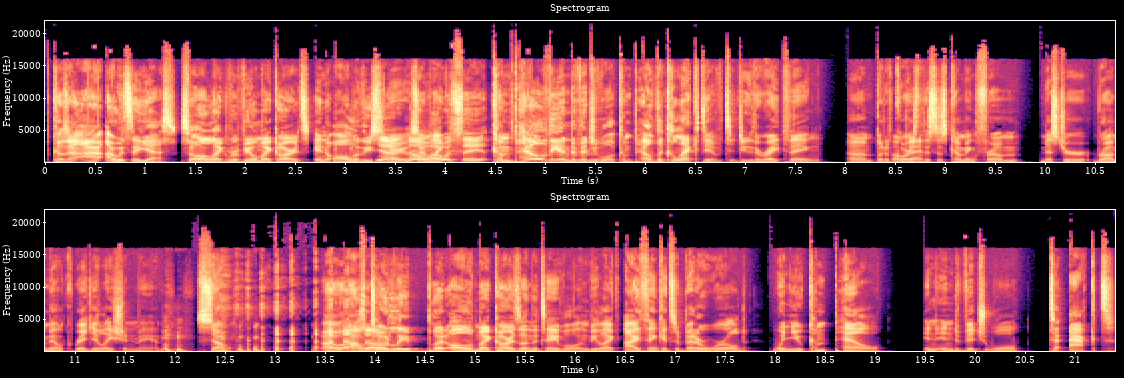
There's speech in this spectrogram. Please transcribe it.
Because I, I would say yes. So I'll like reveal my cards in all of these Yeah, scenarios. no, I'm I would say compel the individual, compel the collective to do the right thing. Um, but of course, Okay. this is coming from Mr. Raw Milk Regulation Man. So I'll, I'll So- totally put all of my cards on the table and be like, I think it's a better world when you compel an individual to act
